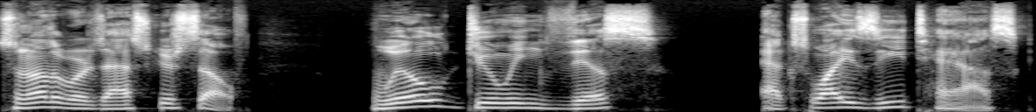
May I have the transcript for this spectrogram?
So, in other words, ask yourself Will doing this XYZ task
